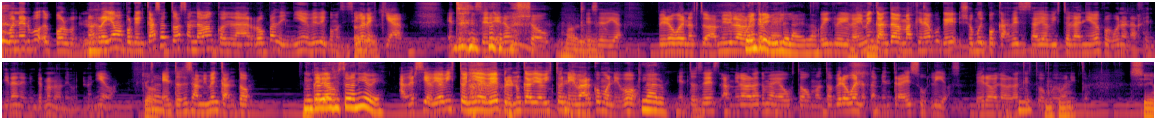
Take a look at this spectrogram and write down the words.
que poner... bo- Por, nos reíamos porque en casa todas andaban con la ropa de nieve, de como si se iban a esquiar. Entonces era un show Madre ese mía. día. Pero bueno, a mí la verdad Fue que me- increíble, la verdad. Fue increíble. A mí me encantaba más que nada porque yo muy pocas veces había visto la nieve, porque bueno, en Argentina en el invierno no, no nieva. Claro. Entonces a mí me encantó. ¿Nunca pero- habías visto la nieve? A ver si había visto nieve, pero nunca había visto nevar como nevó. Claro. Entonces, a mí la verdad que me había gustado un montón. Pero bueno, también trae sus líos. Pero la verdad que estuvo muy bonito. Sí,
